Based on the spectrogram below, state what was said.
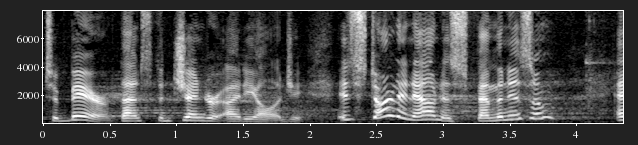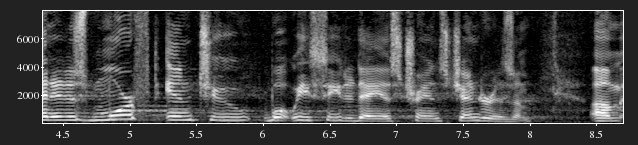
to bear. That's the gender ideology. It started out as feminism, and it has morphed into what we see today as transgenderism. Um,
